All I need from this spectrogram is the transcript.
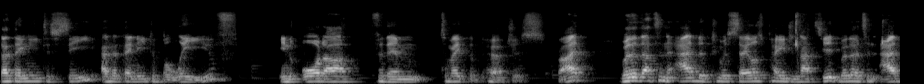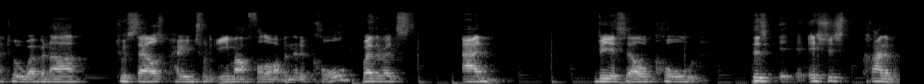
that they need to see and that they need to believe in order for them to make the purchase, right? Whether that's an ad to a sales page and that's it, whether it's an ad to a webinar, to a sales page, to an email follow up, and then a call, whether it's ad, VSL, call, there's, it's just kind of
